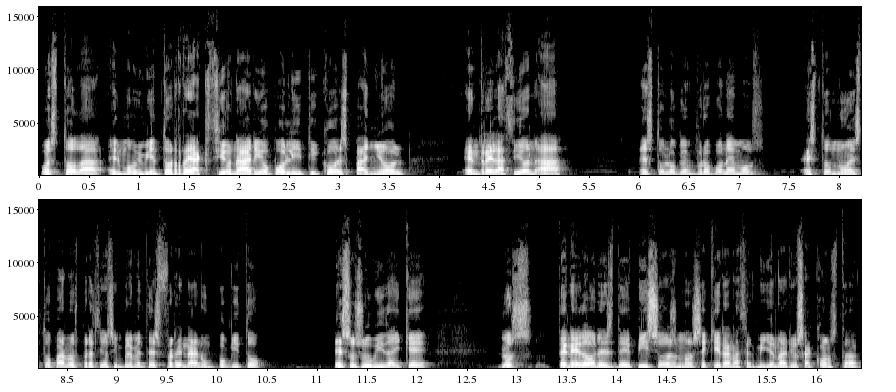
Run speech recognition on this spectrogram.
pues todo el movimiento reaccionario político español en relación a esto es lo que proponemos, esto no es topar los precios, simplemente es frenar un poquito eso subida y que los tenedores de pisos no se quieran hacer millonarios a consta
